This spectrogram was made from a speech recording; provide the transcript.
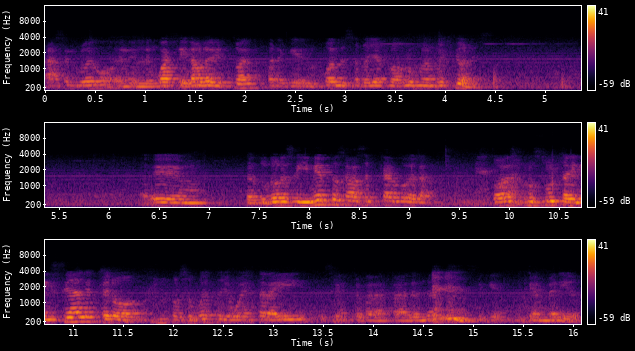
hacen luego en el lenguaje del aula virtual para que los puedan desarrollar los alumnos en regiones. Eh, el tutor de seguimiento se va a hacer cargo de la- todas las consultas iniciales, pero por supuesto yo voy a estar ahí siempre para, para atenderlos, así que bienvenidos.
